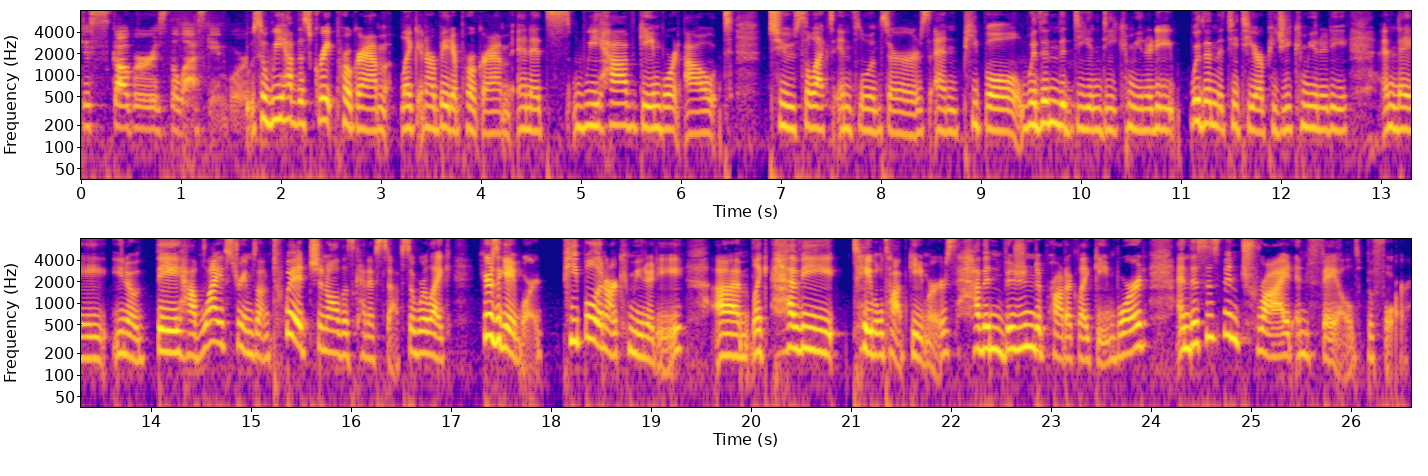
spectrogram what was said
discovers the last game board. so we have this great program like in our beta program and it's we have game board out to select influencers and people within the d&d community within the ttrpg community and they you know they have live streams on twitch and all this kind of stuff so we're like here's a game board people in our community um, like heavy tabletop gamers have envisioned a product like game board and this has been tried and failed before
